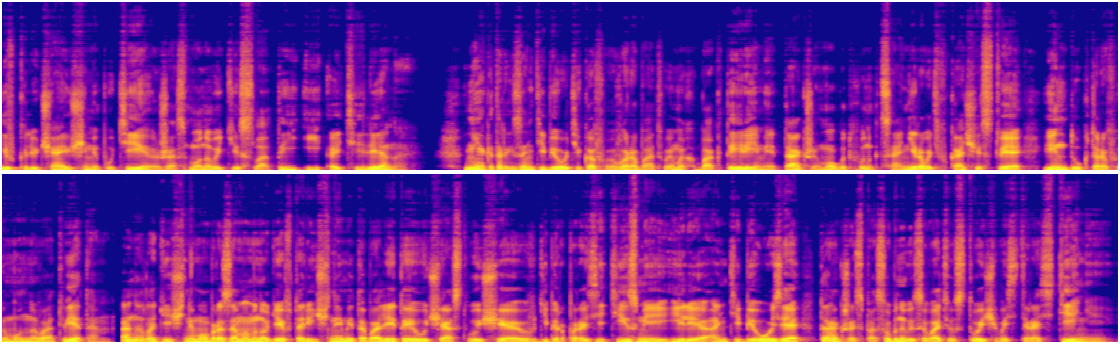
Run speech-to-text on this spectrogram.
и включающими пути жасмоновой кислоты и этилена. Некоторые из антибиотиков, вырабатываемых бактериями, также могут функционировать в качестве индукторов иммунного ответа. Аналогичным образом, многие вторичные метаболиты, участвующие в гиперпаразитизме или антибиозе, также способны вызывать устойчивость растений.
